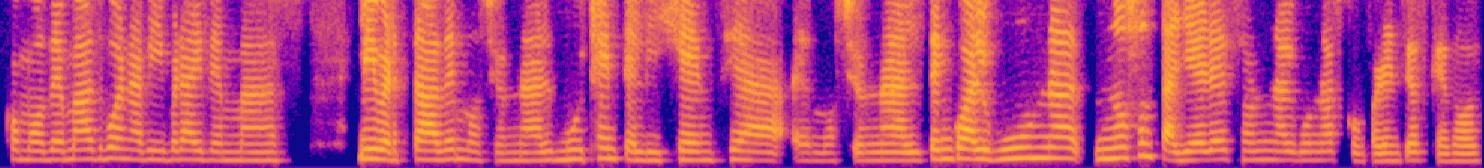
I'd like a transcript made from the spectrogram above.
como de más buena vibra y de más libertad emocional, mucha inteligencia emocional. Tengo algunas, no son talleres, son algunas conferencias que doy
